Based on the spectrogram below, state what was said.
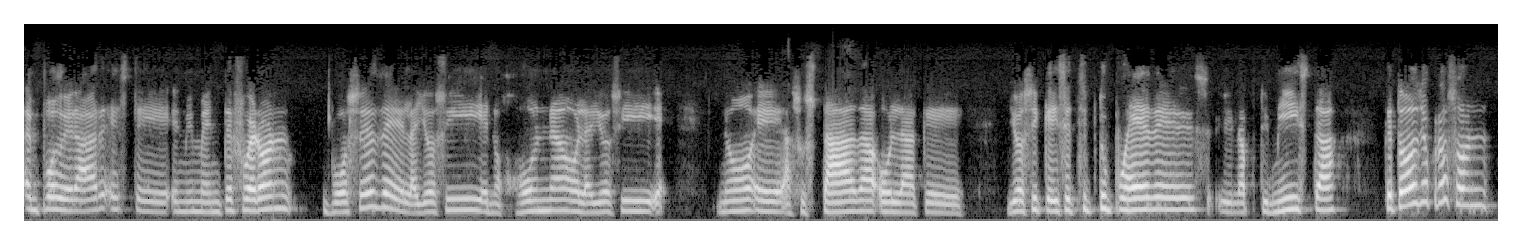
empoderar este, en mi mente fueron voces de la Yossi enojona o la Yossi no eh, asustada o la que Yossi que dice tú puedes y la optimista, que todos yo creo son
